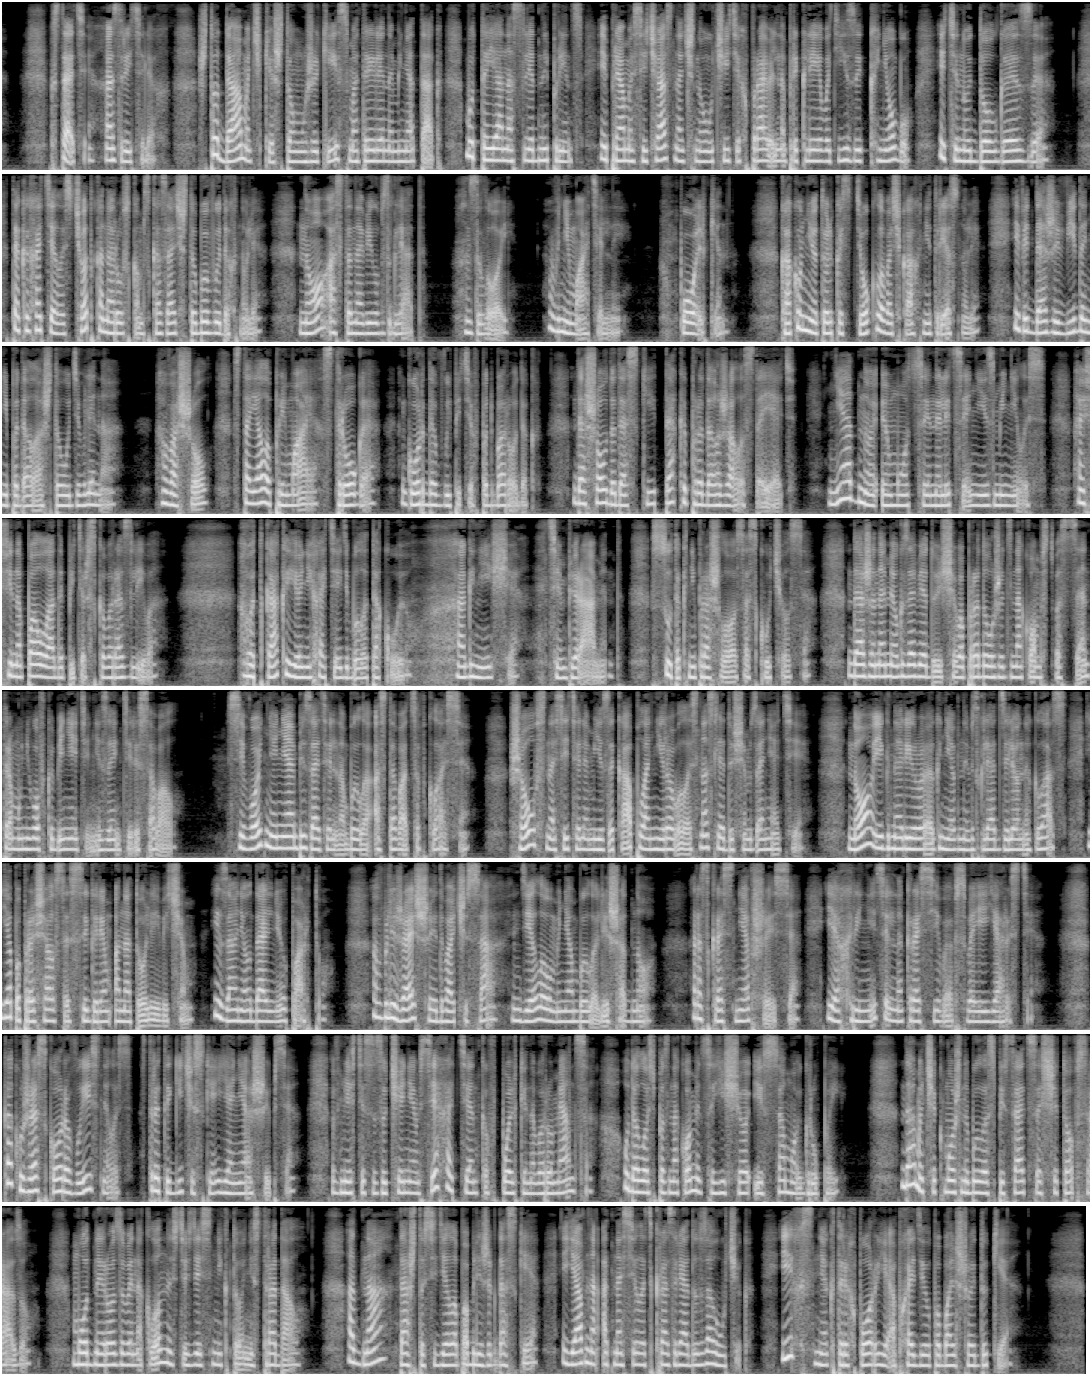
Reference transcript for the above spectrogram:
Кстати, о зрителях. Что дамочки, что мужики смотрели на меня так, будто я наследный принц, и прямо сейчас начну учить их правильно приклеивать язык к небу и тянуть долгое «з». Так и хотелось четко на русском сказать, чтобы выдохнули. Но остановил взгляд. Злой, внимательный. Полькин. Как у нее только стекла в очках не треснули. И ведь даже вида не подала, что удивлена. Вошел, стояла прямая, строгая, гордо выпитив подбородок. Дошел до доски, так и продолжала стоять. Ни одной эмоции на лице не изменилось. Афина Паллада питерского разлива. Вот как ее не хотеть было такую. Огнище, темперамент. Суток не прошло, соскучился. Даже намек заведующего продолжить знакомство с центром у него в кабинете не заинтересовал. Сегодня не обязательно было оставаться в классе. Шоу с носителем языка планировалось на следующем занятии. Но, игнорируя гневный взгляд зеленых глаз, я попрощался с Игорем Анатольевичем и занял дальнюю парту. В ближайшие два часа дело у меня было лишь одно — раскрасневшаяся и охренительно красивая в своей ярости. Как уже скоро выяснилось, стратегически я не ошибся. Вместе с изучением всех оттенков Полькиного румянца удалось познакомиться еще и с самой группой. Дамочек можно было списать со счетов сразу. Модной розовой наклонностью здесь никто не страдал. Одна, та, что сидела поближе к доске, явно относилась к разряду заучек, их с некоторых пор я обходил по большой дуке.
